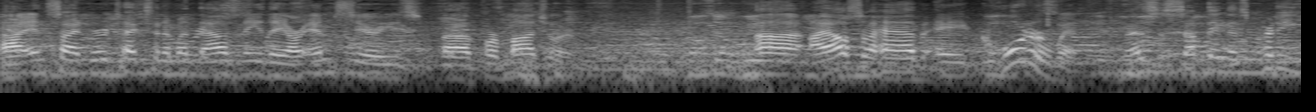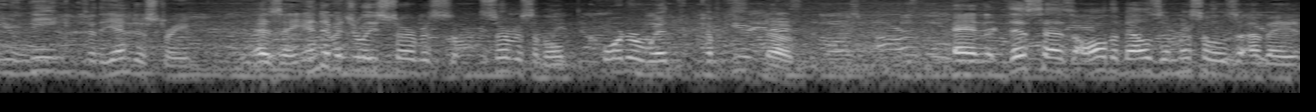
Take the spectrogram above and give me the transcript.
Uh, inside VRTX and M1000E, they are M series uh, for modular. Uh, I also have a quarter width. This is something that's pretty unique to the industry as a individually service, serviceable quarter width compute node. And this has all the bells and whistles of a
